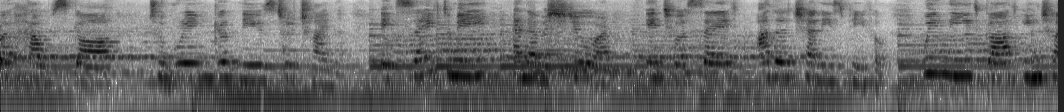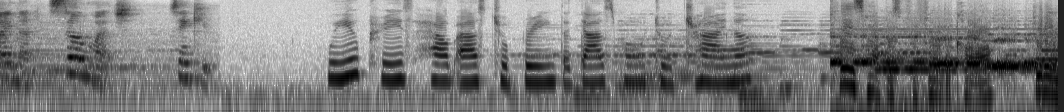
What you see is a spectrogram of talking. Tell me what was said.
will help God to bring good news to China. It saved me and I'm sure it will save other Chinese people. We need God in China so much. Thank you. Will you please help us to bring the gospel to China? Please help us fulfill the call, getting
